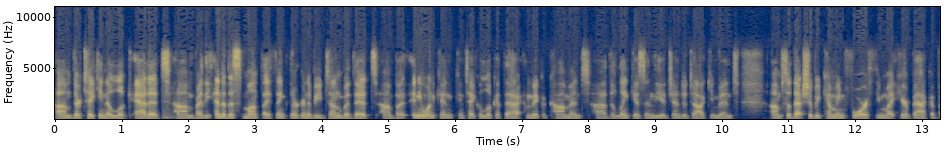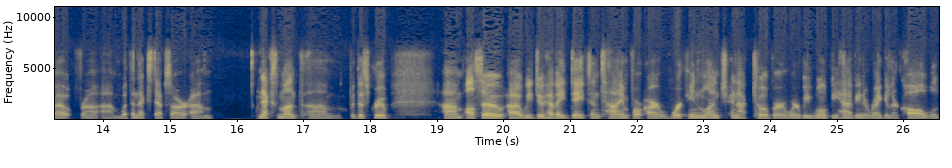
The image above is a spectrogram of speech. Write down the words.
Um, they're taking a look at it. Um, by the end of this month, I think they're going to be done with it. Um, but anyone can can take a look at that and make a comment. Uh, the link is in the agenda document. Um, so that should be coming forth. You might hear back about from um, what the next steps are um, next month with this group. Um, also, uh, we do have a date and time for our working lunch in October where we won't be having a regular call. We'll,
